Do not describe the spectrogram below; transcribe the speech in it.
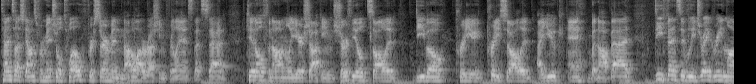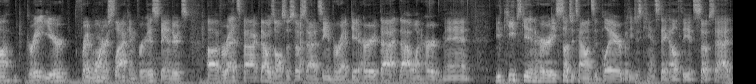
10 touchdowns for Mitchell, 12 for Sermon. Not a lot of rushing for Lance. That's sad. Kittle, phenomenal year, shocking. Sherfield, solid. Deebo, pretty pretty solid. Aiyuk, eh, but not bad. Defensively, Dre Greenlaw, great year. Fred Warner slacking for his standards. Uh, Verrett's back. That was also so sad seeing Verrett get hurt. That that one hurt, man. He keeps getting hurt. He's such a talented player, but he just can't stay healthy. It's so sad.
